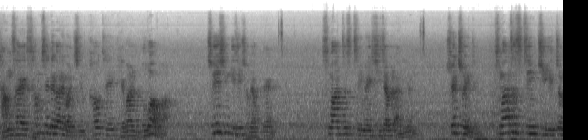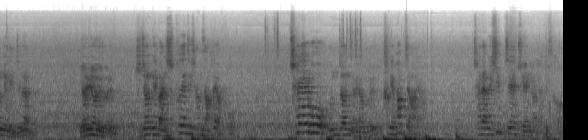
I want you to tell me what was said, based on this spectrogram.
당사의 3세대간에 걸친 파워트레인 개발 노하우와 최신 기술이 접약된 스마트 스트림의 시작을 알리는 최초 엔진 스마트 스트림 G1.6 엔진은 연료율을 기존 대반 10% 향상하였고 최고 운전 영역을 크게 확장하여 차량의 실제 주행 영역에서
